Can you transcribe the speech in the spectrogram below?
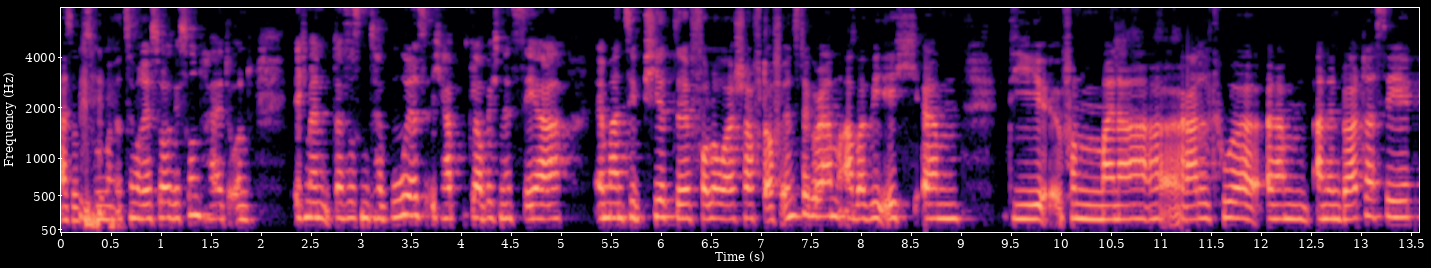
Also zum, zum Ressort Gesundheit. Und ich meine, dass es ein Tabu ist, ich habe, glaube ich, eine sehr emanzipierte Followerschaft auf Instagram, aber wie ich ähm, die von meiner Radeltour ähm, an den Wörthersee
